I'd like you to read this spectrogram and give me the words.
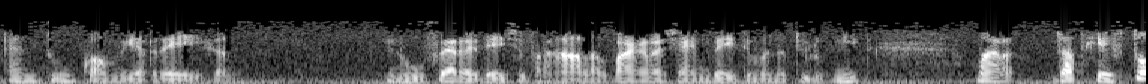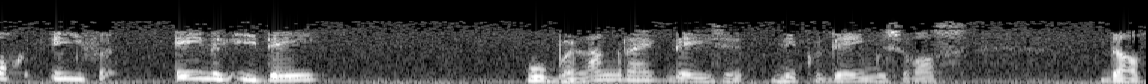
en toen kwam weer regen. In hoeverre deze verhalen waar zijn weten we natuurlijk niet. Maar dat geeft toch even enig idee hoe belangrijk deze Nicodemus was. Dat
